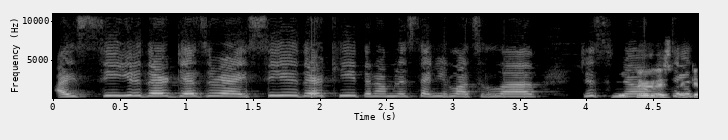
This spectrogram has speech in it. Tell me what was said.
I see you there, Desiree. I see you there, Keith, and I'm going to send you lots of love. Just know, we'll Des-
